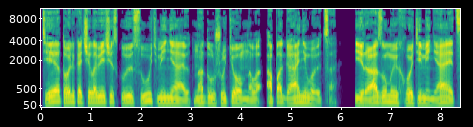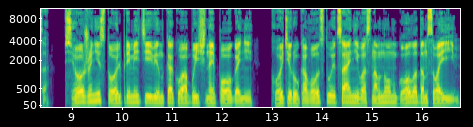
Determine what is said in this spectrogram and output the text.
те только человеческую суть меняют на душу темного, опоганиваются. И разум их хоть и меняется, все же не столь примитивен, как у обычной погони, хоть и руководствуются они в основном голодом своим.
